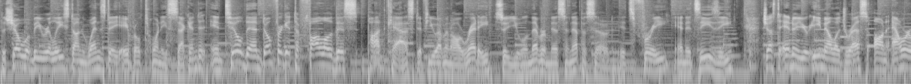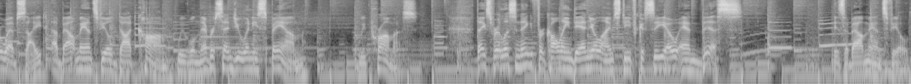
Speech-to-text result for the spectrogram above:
The show will be released on Wednesday, April 22nd. Until then, don't forget to follow this podcast if you haven't already, so you will never miss an episode. It's free and it's easy. Just enter your email address on our website, aboutmansfield.com. We will never send you any spam. We promise. Thanks for listening. For Colleen Daniel, I'm Steve Casillo, and this is About Mansfield.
